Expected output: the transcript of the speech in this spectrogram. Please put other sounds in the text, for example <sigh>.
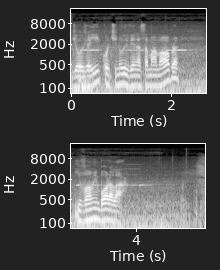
de hoje aí, continue vendo essa manobra e vamos embora lá.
